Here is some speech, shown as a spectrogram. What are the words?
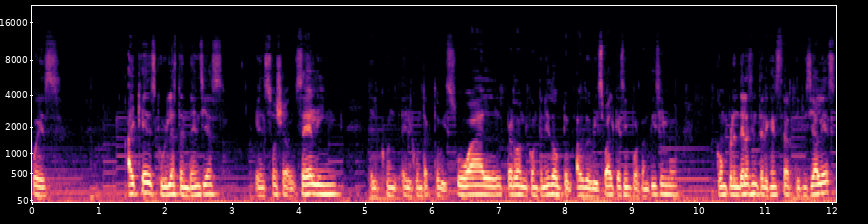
pues hay que descubrir las tendencias, el social selling, el, el contacto visual, perdón, el contenido audiovisual que es importantísimo, comprender las inteligencias artificiales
